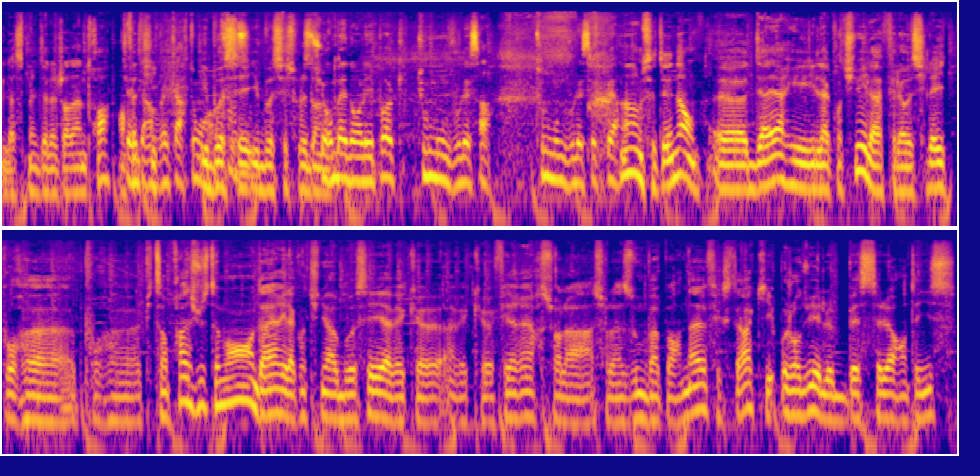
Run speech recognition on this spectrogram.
la semelle de la Jordan 3. En fait, un il, vrai carton. il hein. bossait, il bossait sur les dents. Sûrement dans l'époque, tout le monde voulait ça. Tout le monde voulait cette paire. Non, mais c'était énorme. Euh, derrière, il, il a continué. Il a fait la oscillate pour euh, pour euh, Pete Sampras justement. Derrière, il a continué à bosser avec euh, avec Federer sur la sur la Zoom Vapor 9, etc. Qui aujourd'hui est le best-seller en tennis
